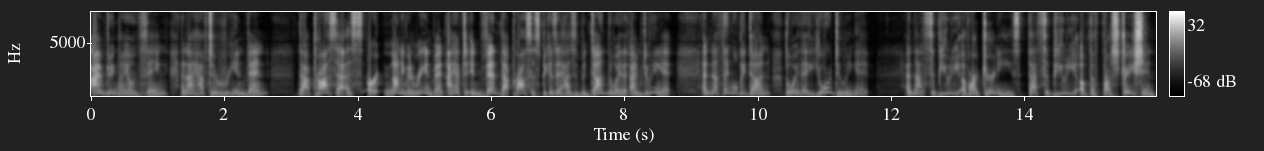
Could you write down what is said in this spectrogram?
I'm doing my own thing and I have to reinvent that process or not even reinvent. I have to invent that process because it hasn't been done the way that I'm doing it. And nothing will be done the way that you're doing it. And that's the beauty of our journeys. That's the beauty of the frustration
